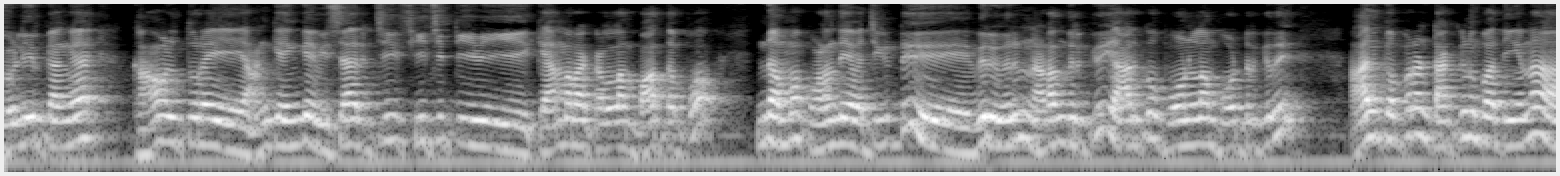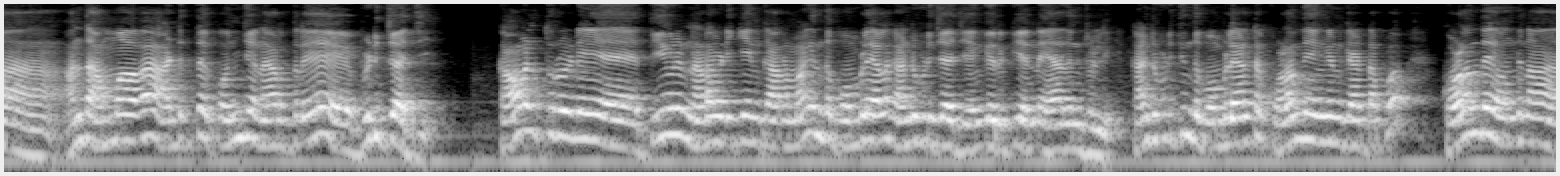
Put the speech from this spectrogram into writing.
சொல்லியிருக்காங்க. காவல்துறை அங்கே எங்கே விசாரித்து சிசிடிவி கேமராக்கள்லாம் பார்த்தப்போ இந்த அம்மா குழந்தைய வச்சுக்கிட்டு விறு விறுன்னு நடந்திருக்கு. யாருக்கோ ஃபோன்லாம் போட்டிருக்குது. அதுக்கப்புறம் டக்குன்னு பார்த்தீங்கன்னா அந்த அம்மாவை அடுத்த கொஞ்ச நேரத்துலேயே பிடிச்சாச்சு. காவல்துறையுடைய தீவிர நடவடிக்கையின் காரணமாக இந்த பொம்பளையால கண்டுபிடிச்சாச்சு. எங்கே இருக்குது என்ன ஏதுன்னு சொல்லி. கண்டுபிடிச்சு இந்த பொம்பளையாள்கிட்ட குழந்தை எங்கன்னு கேட்டப்போ குழந்தைய வந்து நான்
